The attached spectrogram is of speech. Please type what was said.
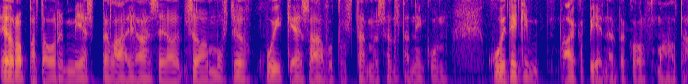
Eurooppa-tourin miespelaajaa. Se on, se on musta jo huikea saavutus tämmöiseltä niin kuin, kuitenkin aika pieneltä golfmaalta.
